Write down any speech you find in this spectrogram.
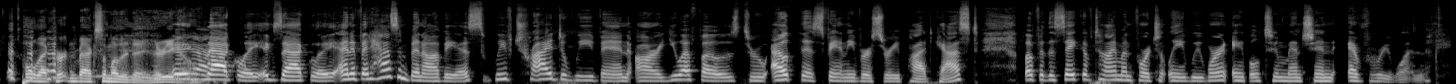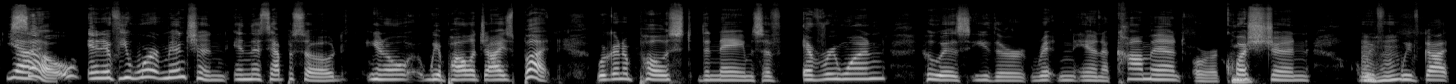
pull that curtain back some other day. There you go. Exactly, exactly. And if it hasn't been obvious, we've tried to weave in our UFOs throughout this Fanniversary podcast. But for the sake of time, unfortunately, we weren't able to mention everyone. Yeah. So, And if you weren't mentioned in this episode, you know, we apologize, but we're going to post the names of everyone who is either written in a comment or a question. We've Mhm. we've got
